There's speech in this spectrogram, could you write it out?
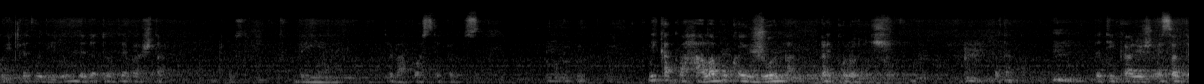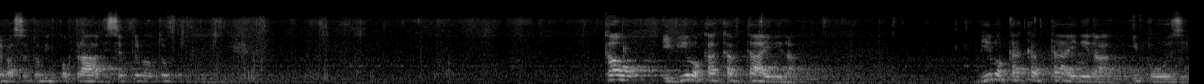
koji predvodi ljude, da to treba šta? Vrijeme. Treba postepenost nikakva halabuka i žurba preko noći. Da ti kažeš, e sad treba sve to biti po pravdi, sve treba to... Kao i bilo kakav tajni rad. Bilo kakav tajni rad i poziv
